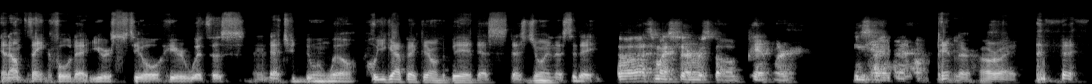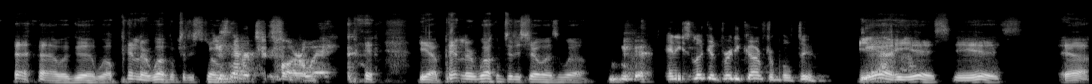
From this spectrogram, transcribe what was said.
and I'm thankful that you're still here with us and that you're doing well. Who you got back there on the bed that's that's joining us today? Well, that's my service dog, Pintler. He's hanging out. Pentler. All right. well, good. Well, Pentler, welcome to the show. He's never too far away. yeah, Pentler, welcome to the show as well. and he's looking pretty comfortable too. Yeah, he is. He is. Yeah.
